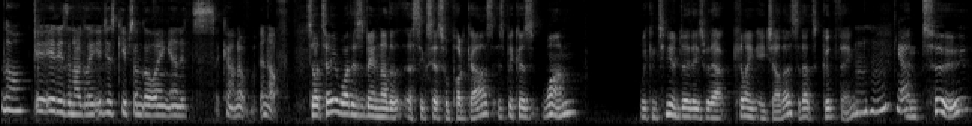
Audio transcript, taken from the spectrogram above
no, it, it isn't ugly. It just keeps on going, and it's kind of enough. So I'll tell you why this has been another a successful podcast is because one, we continue to do these without killing each other, so that's a good thing. Mm-hmm, yeah. And two,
